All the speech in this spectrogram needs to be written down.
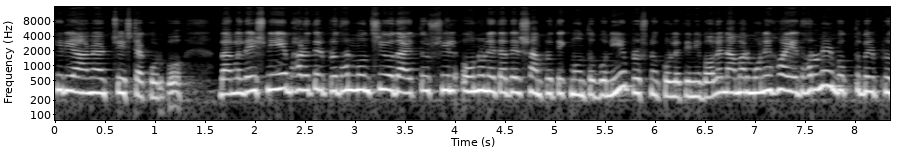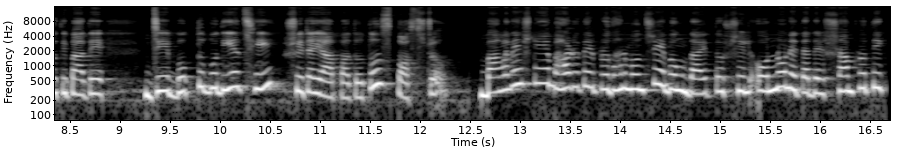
ফিরিয়ে আনার চেষ্টা করব। বাংলাদেশ নিয়ে ভারতের প্রধানমন্ত্রী ও দায়িত্বশীল অন্য নেতাদের সাম্প্রতিক মন্তব্য নিয়ে প্রশ্ন করলে তিনি বলেন, আমার মনে হয় এ ধরনের বক্তব্যের প্রতিবাদে যে বক্তব্য দিয়েছি, সেটাই আপাতত স্পষ্ট। বাংলাদেশ নিয়ে ভারতের প্রধানমন্ত্রী এবং দায়িত্বশীল অন্য নেতাদের সাম্প্রতিক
